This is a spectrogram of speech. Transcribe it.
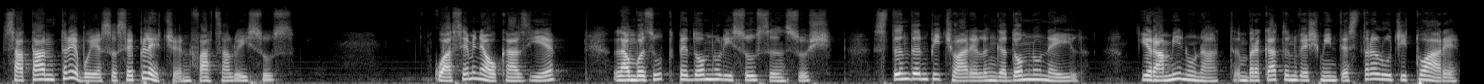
Satan trebuie să se plece în fața lui Isus. Cu asemenea ocazie, l-am văzut pe Domnul Isus însuși, stând în picioare lângă Domnul Neil. Era minunat, îmbrăcat în veșminte strălucitoare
